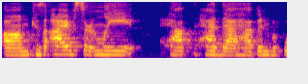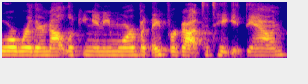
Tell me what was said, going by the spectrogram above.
Because um, I've certainly had that happen before where they're not looking anymore, but they forgot to take it down.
